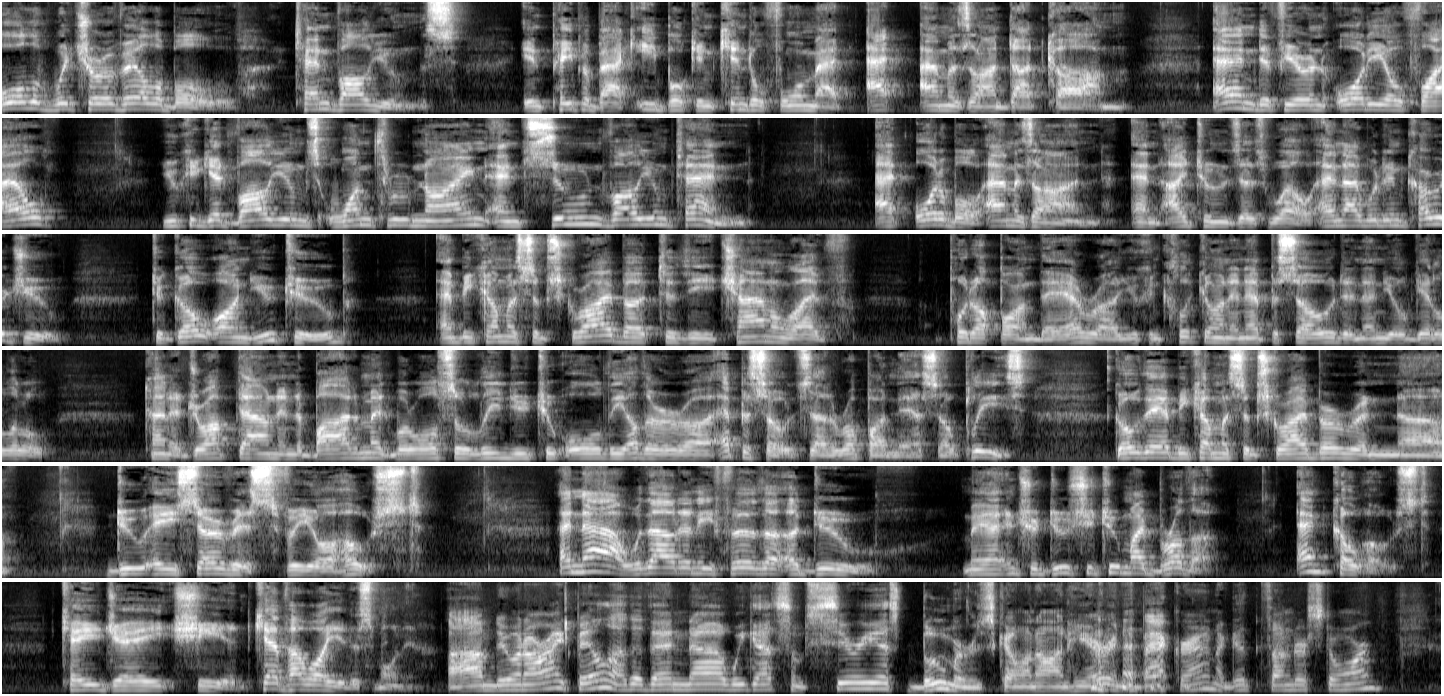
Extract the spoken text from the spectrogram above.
all of which are available, 10 volumes, in paperback, ebook, and Kindle format at Amazon.com. And if you're an audiophile, you could get volumes 1 through 9 and soon volume 10 at Audible, Amazon, and iTunes as well. And I would encourage you to go on YouTube and become a subscriber to the channel I've put up on there. Uh, you can click on an episode and then you'll get a little kind of drop down in the bottom. It will also lead you to all the other uh, episodes that are up on there. So please go there, become a subscriber, and uh, do a service for your host. And now, without any further ado, may I introduce you to my brother and co host, KJ Sheehan. Kev, how are you this morning? I'm doing all right, Bill. Other than uh, we got some serious boomers going on here in the background, a good thunderstorm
